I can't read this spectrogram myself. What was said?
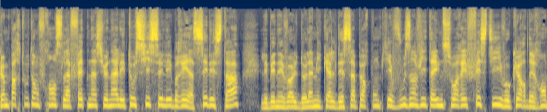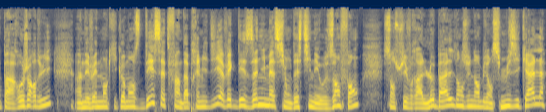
Comme partout en France, la fête nationale est aussi célébrée à Célestat. Les bénévoles de l'amicale des sapeurs-pompiers vous invitent à une soirée festive au cœur des remparts aujourd'hui. Un événement qui commence dès cette fin d'après-midi avec des animations destinées aux enfants. S'en suivra le bal dans une ambiance musicale.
